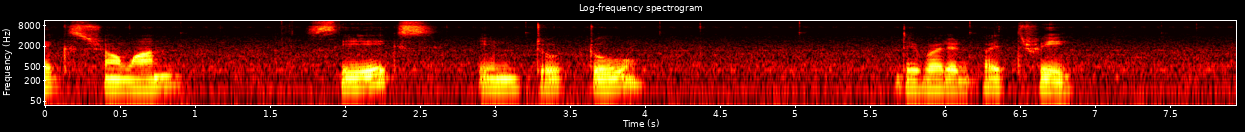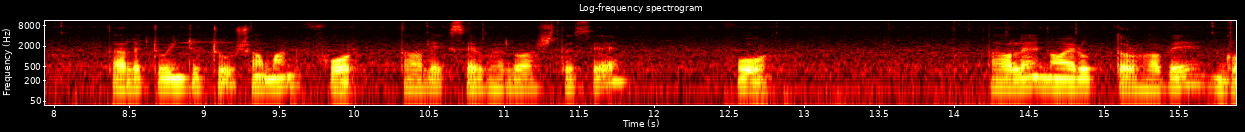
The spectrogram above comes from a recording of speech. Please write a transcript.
এক্স সমান six into two divided by three তাহলে টু ইন্টু টু সমান ফোর তাহলে এক্সের ভ্যালু আসতেছে ফোর তাহলে নয়ের উত্তর হবে গ।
